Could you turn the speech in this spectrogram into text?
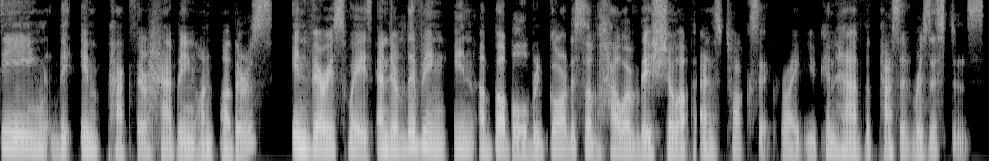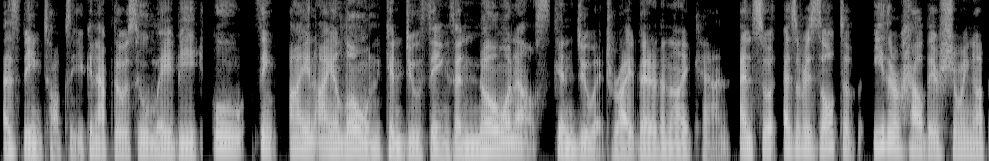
seeing the impact they're having on others in various ways. And they're living in a bubble, regardless of however they show up as toxic, right? You can have the passive resistance as being toxic. You can have those who maybe who think I and I alone can do things and no one else can do it, right? Better than I can. And so as a result of either how they're showing up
